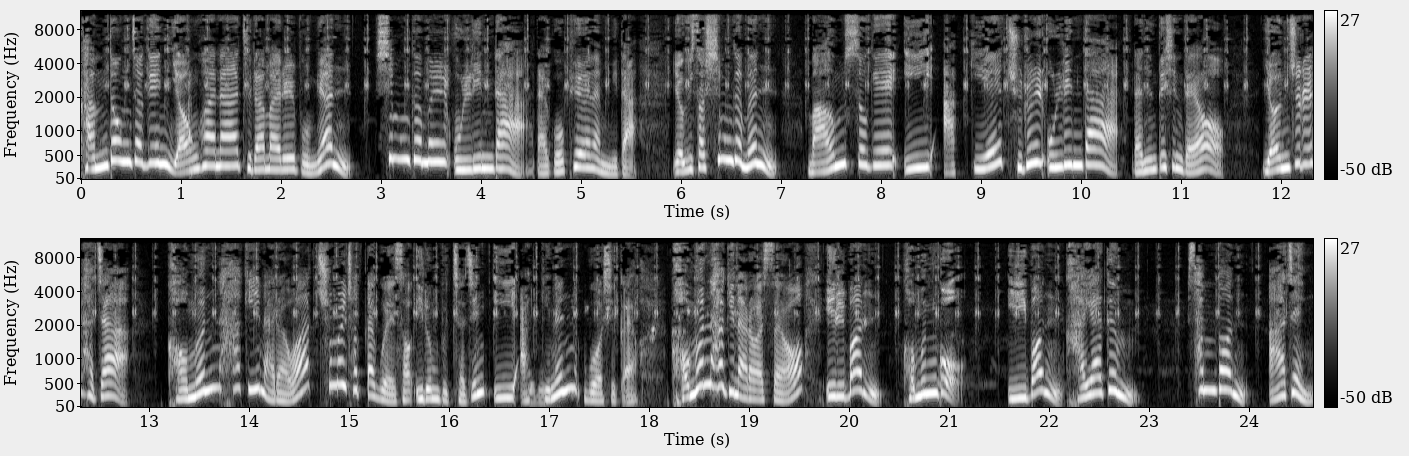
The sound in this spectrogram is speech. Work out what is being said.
감동적인 영화나 드라마를 보면 심금을 울린다 라고 표현합니다. 여기서 심금은 마음속에 이 악기에 줄을 울린다 라는 뜻인데요. 연주를 하자 검은 학이 날아와 춤을 췄다고 해서 이름 붙여진 이 악기는 무엇일까요? 검은 학이 날아왔어요. 1번 검은고, 2번 가야금, 3번 아쟁,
